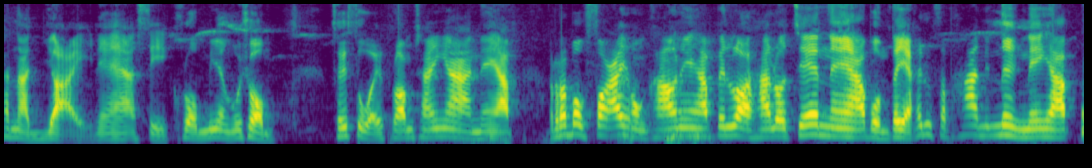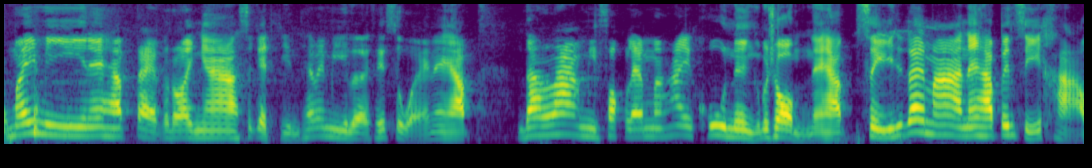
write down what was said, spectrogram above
ขนาดใหญ่นะฮะสีโครเมียมคุณผู้ชมสวยๆพร้อมใช้งานนะครับ ระบบไฟของเขาเนี่ยครับเป็นหลอดไฮโดรเจนนะครับผมแต่อยากให้ดูสภาพนิดหนึ่งนะครับไม่มีนะครับแตกรอยงาสะเก็ดหินแทบไม่มีเลยสวยๆนะครับ ด้านล่างมีฟอกแลมมาให้คู่หนึ่งคุณผู้ชมนะครับสีที่ได้มานะครับเป็นสีขาว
